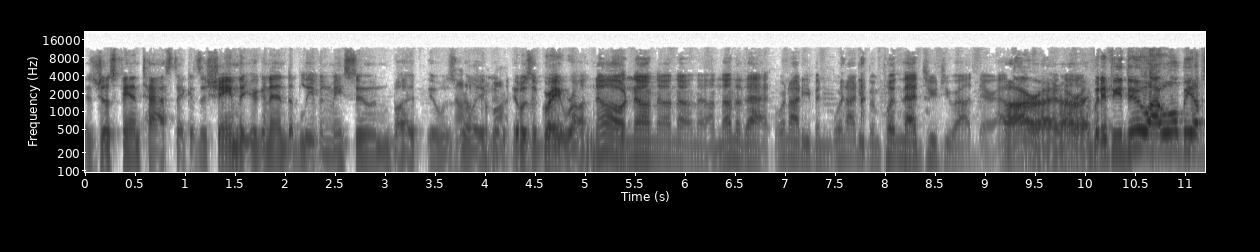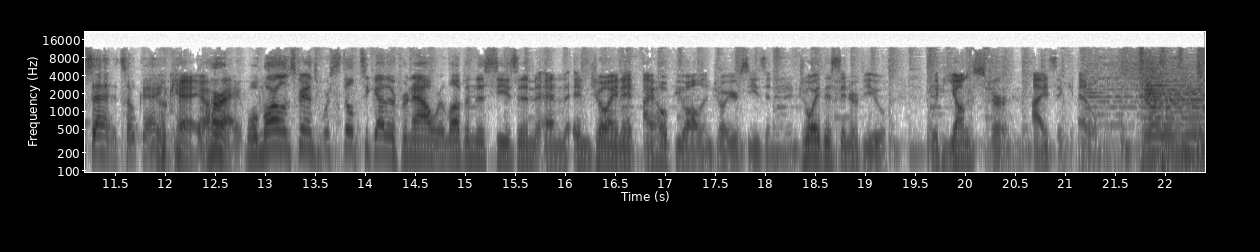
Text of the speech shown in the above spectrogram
is just fantastic. It's a shame that you're going to end up leaving me soon, but it was no, really a good. On. It was a great run. No, no, no, no, no, none of that. We're not even we're not even putting that juju out there. Absolutely all right, not. all right. But if you do, I won't be upset. It's okay. Okay, all right. Well, Marlins fans, we're still together for now. We're loving this season and enjoying it. I hope you all enjoy your season and enjoy this interview with youngster Isaac Edelman.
